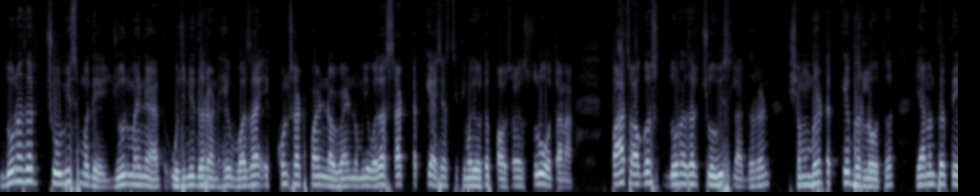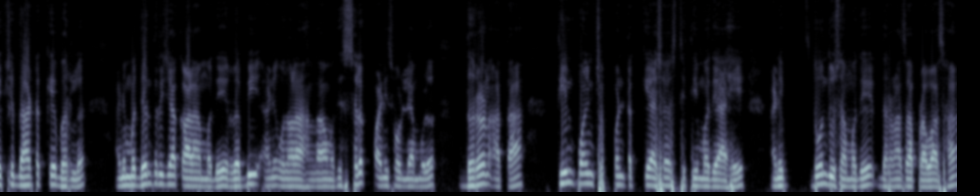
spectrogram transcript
दोन हजार चोवीसमध्ये जून महिन्यात उजनी धरण हे वजा एकोणसाठ पॉईंट नव्याण्णव म्हणजे वजा साठ टक्के अशा स्थितीमध्ये होतं. पावसाळा सुरू होताना पाच ऑगस्ट दोन हजार चोवीसला धरण शंभर टक्के भरलं होतं. यानंतर ते एकशे दहा टक्के भरलं. आणि मध्यंतरीच्या काळामध्ये रबी आणि उन्हाळा हंगामामध्ये सलग पाणी सोडल्यामुळं धरण आता तीन पॉईंट छप्पन टक्के अशा स्थितीमध्ये आहे आणि दोन दिवसामध्ये धरणाचा प्रवास हा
